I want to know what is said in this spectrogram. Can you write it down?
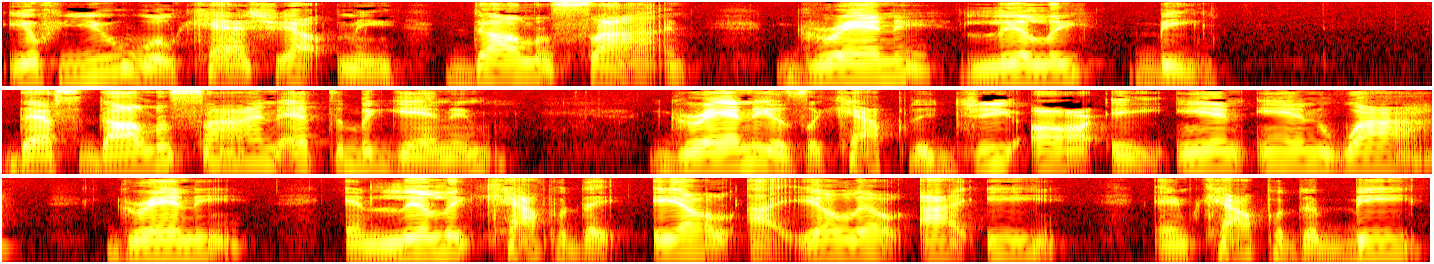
if you will cash out me dollar sign Granny Lillie B. That's dollar sign at the beginning. Granny is a capital G R A N N Y, Granny, and Lillie capital L I L L I E, and capital B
